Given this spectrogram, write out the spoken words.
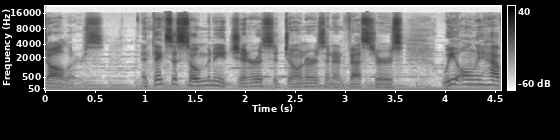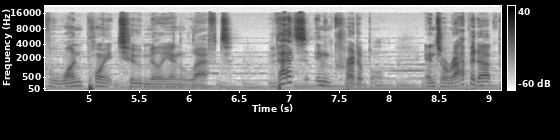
And thanks to so many generous donors and investors, we only have 1.2 million left. That's incredible. And to wrap it up,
